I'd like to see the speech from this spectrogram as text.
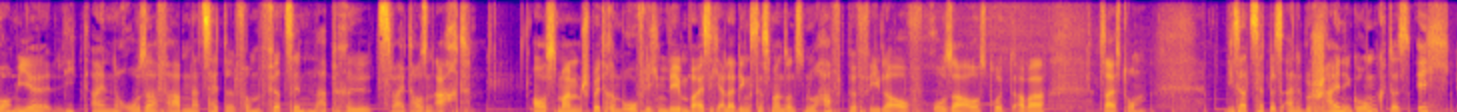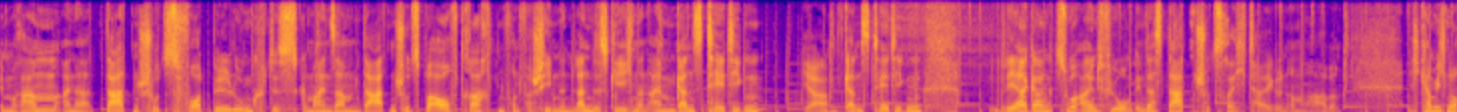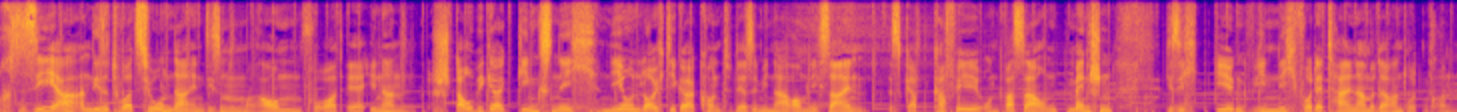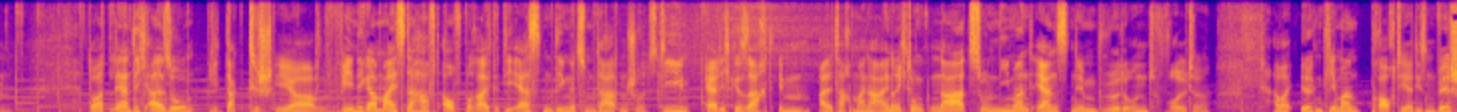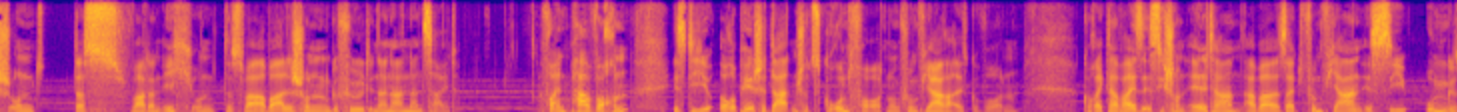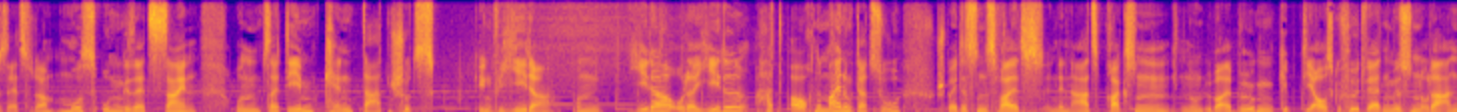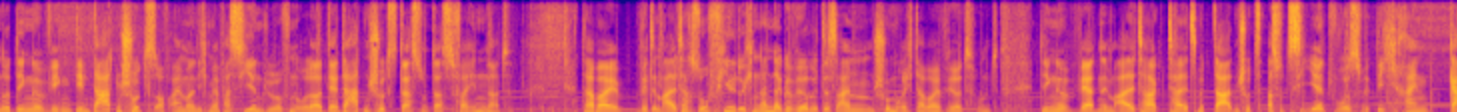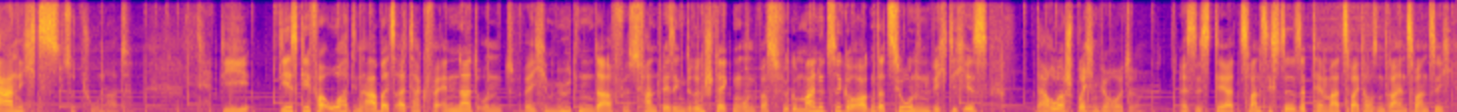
Vor mir liegt ein rosafarbener Zettel vom 14. April 2008. Aus meinem späteren beruflichen Leben weiß ich allerdings, dass man sonst nur Haftbefehle auf rosa ausdrückt, aber sei es drum. Dieser Zettel ist eine Bescheinigung, dass ich im Rahmen einer Datenschutzfortbildung des gemeinsamen Datenschutzbeauftragten von verschiedenen Landeskirchen an einem ganztätigen, ja, ganztätigen Lehrgang zur Einführung in das Datenschutzrecht teilgenommen habe. Ich kann mich noch sehr an die Situation da in diesem Raum vor Ort erinnern. Staubiger ging's nicht, neonleuchtiger konnte der Seminarraum nicht sein. Es gab Kaffee und Wasser und Menschen, die sich irgendwie nicht vor der Teilnahme daran drücken konnten. Dort lernte ich also, didaktisch eher weniger meisterhaft aufbereitet, die ersten Dinge zum Datenschutz, die, ehrlich gesagt, im Alltag meiner Einrichtung nahezu niemand ernst nehmen würde und wollte. Aber irgendjemand brauchte ja diesen Wisch und das war dann ich und das war aber alles schon gefühlt in einer anderen Zeit. Vor ein paar Wochen ist die Europäische Datenschutzgrundverordnung fünf Jahre alt geworden. Korrekterweise ist sie schon älter, aber seit fünf Jahren ist sie umgesetzt oder muss umgesetzt sein. Und seitdem kennt Datenschutz irgendwie jeder. Und jeder oder jede hat auch eine Meinung dazu. Spätestens, weil es in den Arztpraxen nun überall Bögen gibt, die ausgefüllt werden müssen oder andere Dinge wegen dem Datenschutz auf einmal nicht mehr passieren dürfen oder der Datenschutz das und das verhindert. Dabei wird im Alltag so viel durcheinandergewirbelt, dass einem schummrig dabei wird. Und Dinge werden im Alltag teils mit Datenschutz assoziiert, wo es wirklich rein gar nichts zu tun hat. Die DSGVO hat den Arbeitsalltag verändert und welche Mythen da fürs Fundraising drinstecken und was für gemeinnützige Organisationen wichtig ist, darüber sprechen wir heute. Es ist der 20. September 2023.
